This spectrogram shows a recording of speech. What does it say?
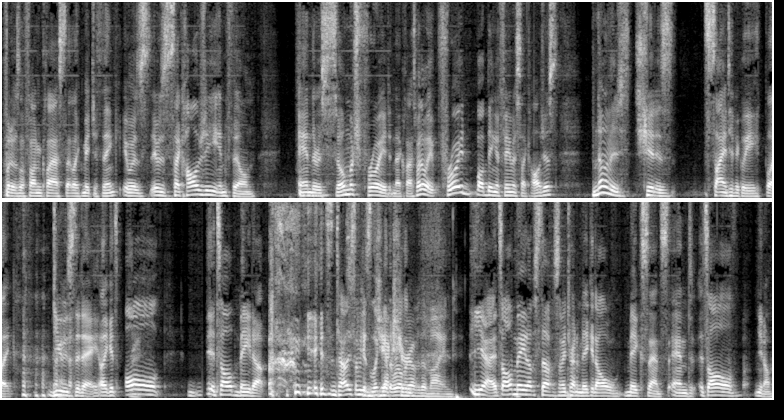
but it was a fun class that like made you think. It was it was psychology in film, and there was so much Freud in that class. By the way, Freud, while being a famous psychologist, none of his shit is scientifically like used today. Like it's all. It's all made up. it's entirely somebody just looking at the world. And- of the mind. yeah, it's all made up stuff. Somebody trying to make it all make sense, and it's all you know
